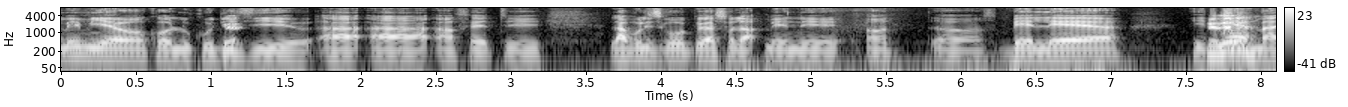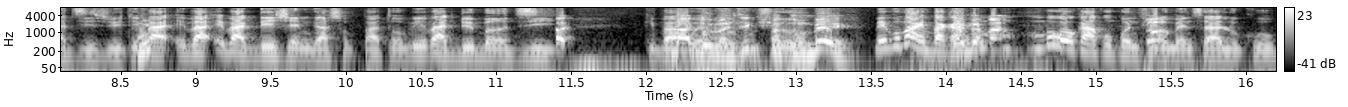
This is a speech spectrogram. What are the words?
mèm yè ankon Loukou Dizir, an fèt, euh, la polis gro operasyon la mène an euh, Bel Air, et Delma 18, e ba de jen gason ki pa tombe, e ba de bandi ki pa tombe. Mè kou pa yon baka, mbo wak akopon fenomen sa Loukou.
